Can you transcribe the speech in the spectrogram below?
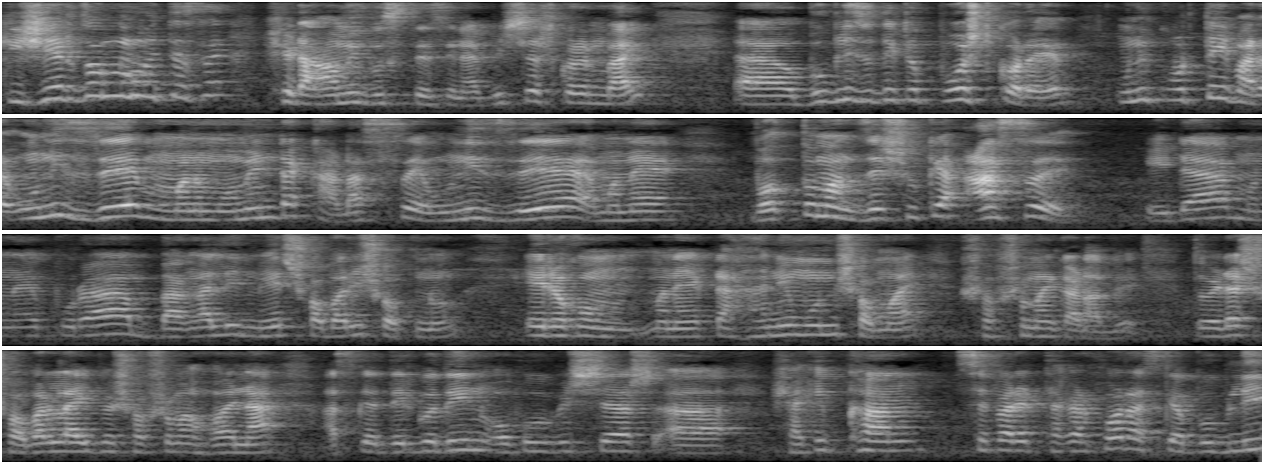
কিসের জন্য হইতেছে সেটা আমি বুঝতেছি না। বিশ্বাস করেন ভাই বুবলি যদি একটা পোস্ট করে, উনি করতেই পারে। উনি যে মানে মোমেন্টটা কাটাচ্ছে, উনি যে মানে বর্তমান যে সুখে আছে, এটা মানে পুরা বাঙালি মেয়ের সবারই স্বপ্ন। এরকম মানে একটা হানিমুন সময় সব সময় কাটাবে। তো এটা সবার লাইফে সবসময় হয় না। আজকে দীর্ঘদিন অপু বিশ্বাস শাকিব খান সেপারেট থাকার পর আজকে বুবলি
